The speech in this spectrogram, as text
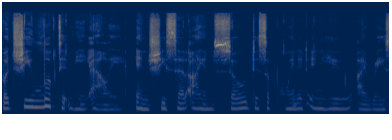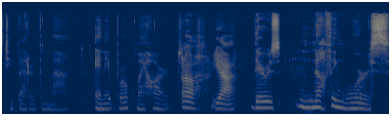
But she looked at me, Allie, and she said, I am so disappointed in you. I raised you better than that and it broke my heart. Oh, yeah. There's nothing worse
